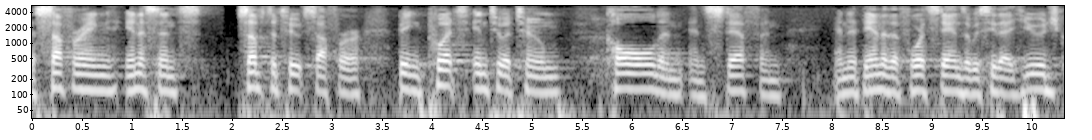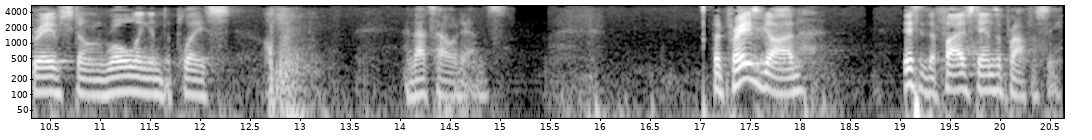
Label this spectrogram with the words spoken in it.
the suffering, innocent, substitute sufferer being put into a tomb, cold and, and stiff. And, and at the end of the fourth stanza, we see that huge gravestone rolling into place. And that's how it ends. But praise God, this is a five stanza prophecy.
